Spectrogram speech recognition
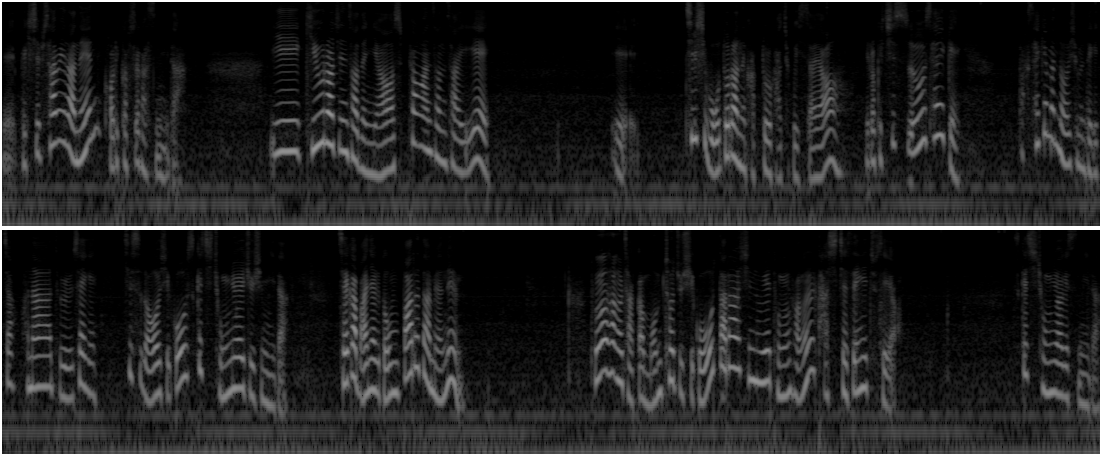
네, 113이라는 거리 값을 갖습니다. 이 기울어진 선은요. 수평한 선 사이에 예, 75도라는 각도를 가지고 있어요. 이렇게 치수 3개 딱 3개만 넣으시면 되겠죠? 하나, 둘, 세개 치수 넣으시고 스케치 종료해 주십니다. 제가 만약에 너무 빠르다면은 동영상을 잠깐 멈춰 주시고 따라 하신 후에 동영상을 다시 재생해 주세요. 스케치 종료하겠습니다.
